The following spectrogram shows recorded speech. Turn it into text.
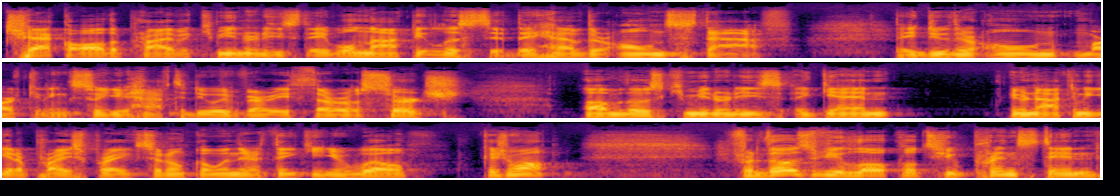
Check all the private communities. They will not be listed. They have their own staff. They do their own marketing. So you have to do a very thorough search of those communities. Again, you're not going to get a price break, so don't go in there thinking you will, because you won't. For those of you local to Princeton,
